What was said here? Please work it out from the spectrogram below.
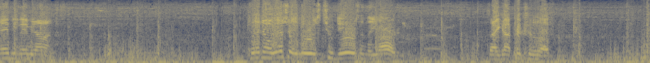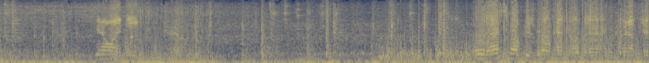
Maybe, maybe not. Cause I know yesterday there was two deers in the yard that I got pictures of. You know what I mean? Oh, that smoke is real heavy over there. We're coming up to.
